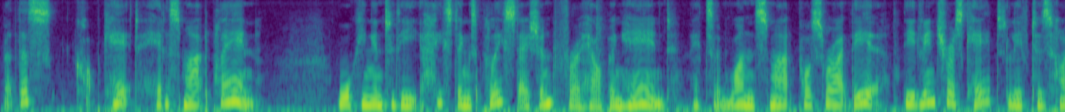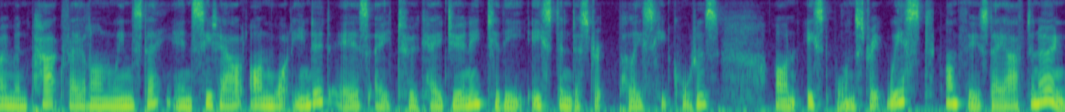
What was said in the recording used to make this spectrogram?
but this cop cat had a smart plan walking into the Hastings police station for a helping hand. That's a one smart puss right there. The adventurous cat left his home in Parkvale on Wednesday and set out on what ended as a 2k journey to the Eastern District Police headquarters on Eastbourne Street West on Thursday afternoon.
